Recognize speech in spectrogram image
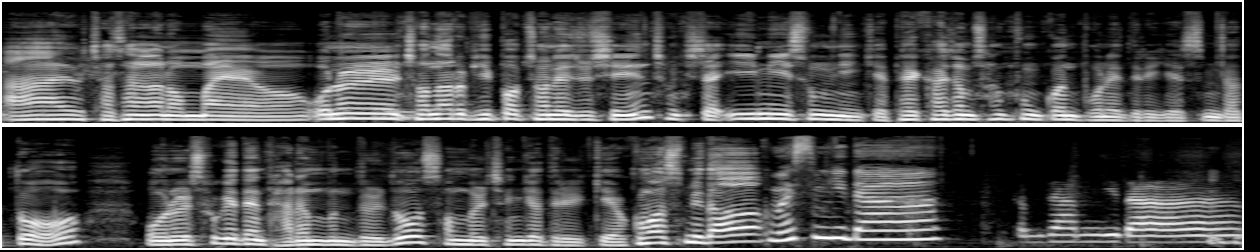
아유, 자상한 엄마예요. 오늘 전화로 비법 전해주신 청취자 이미숙님께 백화점 상품권 보내드리겠습니다. 또 오늘 소개된 다른 분들도 선물 챙겨드릴게요. 고맙습니다. 고맙습니다. 감사합니다.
